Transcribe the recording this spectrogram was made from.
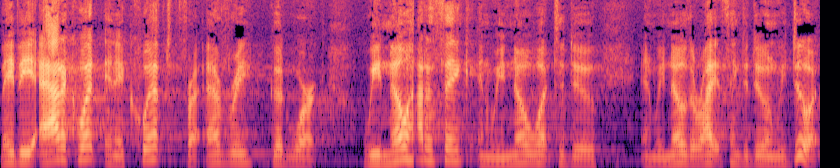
may be adequate and equipped for every good work. We know how to think and we know what to do, and we know the right thing to do and we do it.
